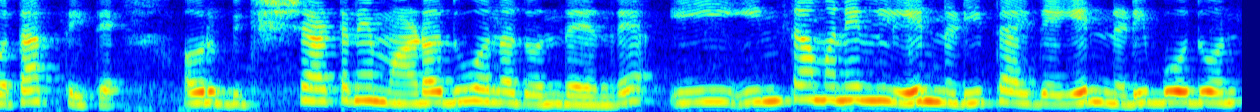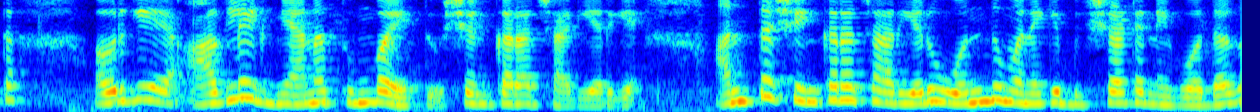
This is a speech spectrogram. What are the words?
ಗೊತ್ತಾಗ್ತೈತೆ. ಅವರು ಭಿಕ್ಷಾಟನೆ ಮಾಡೋದು ಅನ್ನೋದು ಒಂದೇ ಅಂದರೆ ಈ ಇಂಥ ಮನೆಯಲ್ಲಿ ಏನು ನಡೀತಾ ಇದೆ, ಏನು ನಡಿಬೋದು ಅಂತ ಅವ್ರಿಗೆ ಆಗಲೇ ಜ್ಞಾನ ತುಂಬ ಇತ್ತು ಶಂಕರಾಚಾರ್ಯರಿಗೆ. ಅಂಥ ಶಂಕರಾಚಾರ್ಯರು ಒಂದು ಮನೆಗೆ ಭಿಕ್ಷಾಟನೆಗೆ ಹೋದಾಗ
